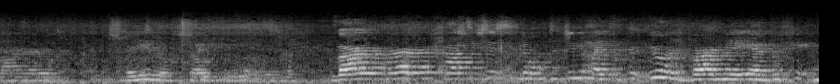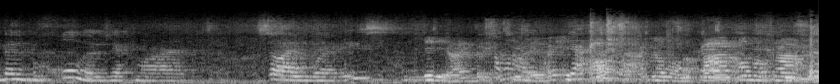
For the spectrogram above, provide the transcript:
naar Zweden of zo Waar, waar gaat die 1600 km per uur waarmee je bent begonnen, zeg maar, sideways? Lydia, ik ben het Ja. Ik wil nog een paar andere vragen.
